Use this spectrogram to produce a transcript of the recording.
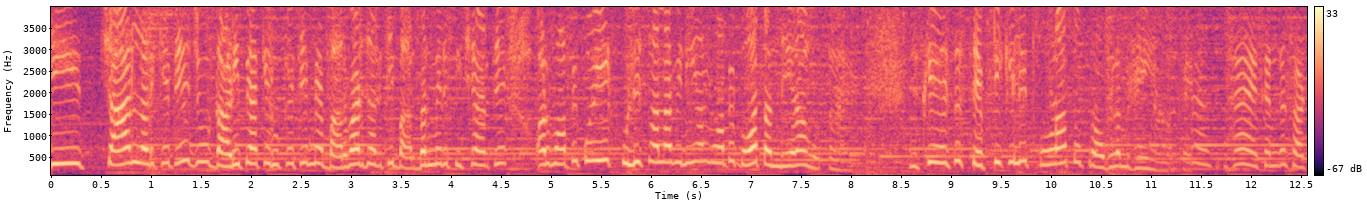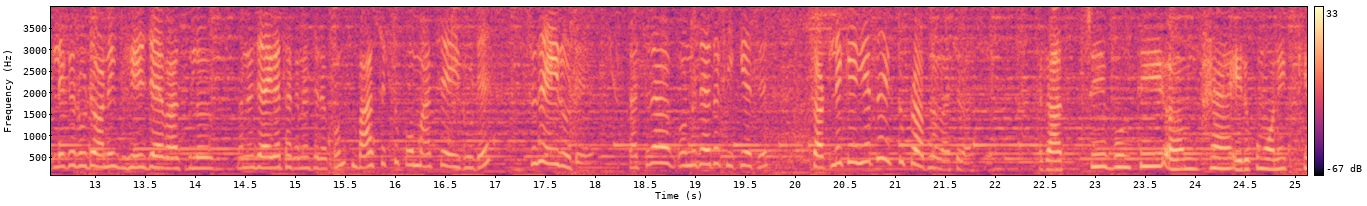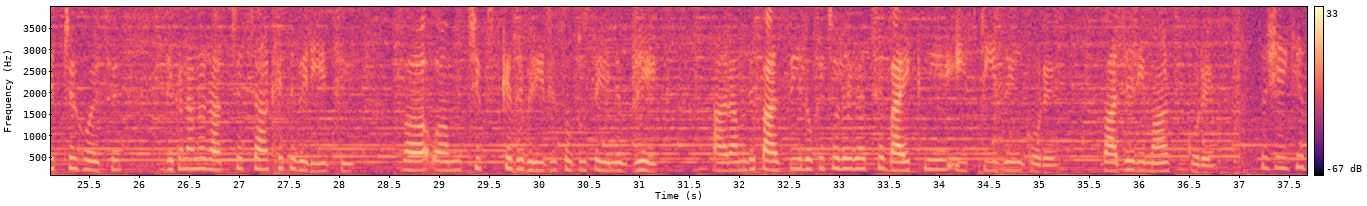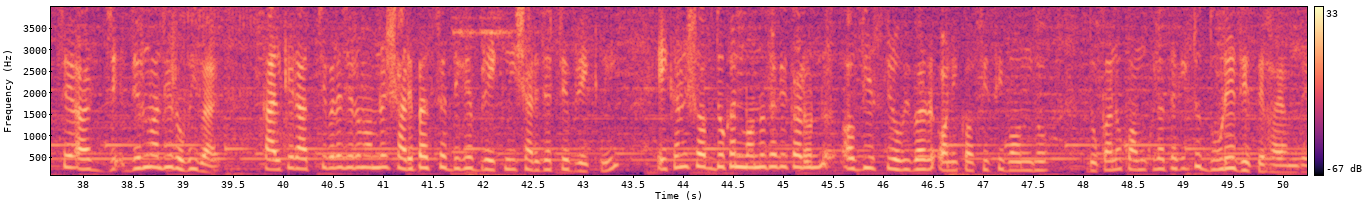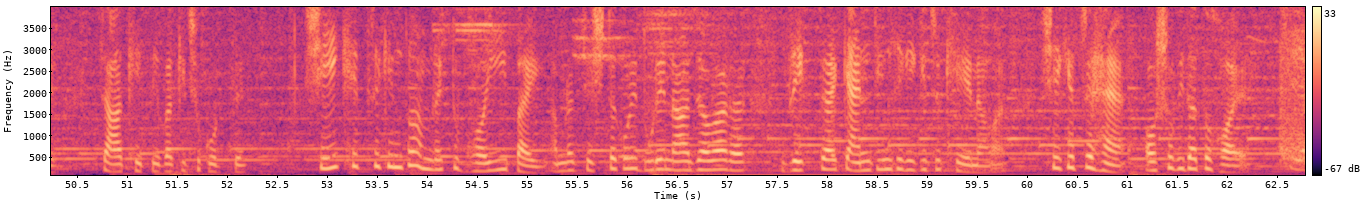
कि चार लड़के थे जो गाड़ी पे आके रुके थे मैं बार बार जा रही थी बार बार मेरे पीछे आ रहे थे और वहाँ पे कोई एक पुलिस वाला भी नहीं है और वहाँ पे बहुत अंधेरा होता है जिसकी वजह से सेफ्टी के लिए थोड़ा तो प्रॉब्लम है यहाँ पे হ্যাঁ, হ্যাঁ এখানকার শর্টলেকের রুটে অনেক ভিড় যায় বাসগুলো মানে জায়গা থাকে না সেরকম বাস একটু কম আছে এই রুটে শুধু এই রুটে তাছাড়া অন্য জায়গায় তো ঠিকই আছে শর্টলেক এরিয়াতে একটু প্রবলেম আছে বাসে রাত্রে বলতে আম, হ্যাঁ এরকম অনেক ক্ষেত্রে হয়েছে যেখানে আমরা রাত্রে চা খেতে বেরিয়েছি বা চিপস খেতে বেরিয়েছি ছোটো সে এনে ব্রেক আর আমাদের পাশ দিয়ে লোকে চলে গেছে বাইক নিয়ে ইফ টিজিং করে, বাজে রিমার্ক করে। তো সেই ক্ষেত্রে আর যেরকম আজকে রবিবার, কালকে রাত্রিবেলা যেরকম আমরা সাড়ে পাঁচটার দিকে ব্রেক নিই, সাড়ে চারটে ব্রেক নিই, এখানে সব দোকান বন্ধ থাকে কারণ অবভিয়াসলি রবিবার অনেক অফিসই বন্ধ, দোকানও কম খোলা থাকে, একটু দূরে যেতে হয় আমাদের, চা খেতে বা কিছু করতে। সেই ক্ষেত্রে কিন্তু আমরা একটু ভয়ই পাই। আমরা চেষ্টা করি দূরে না যাওয়ার আর ব্রেকটায় ক্যান্টিন থেকে কিছু খেয়ে নেওয়ার। সেই ক্ষেত্রে হ্যাঁ অসুবিধা তো হয়।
